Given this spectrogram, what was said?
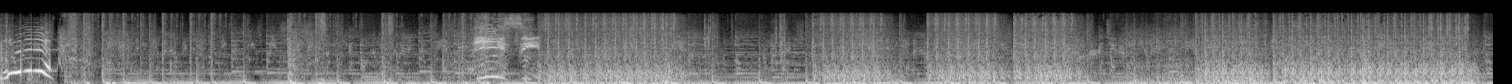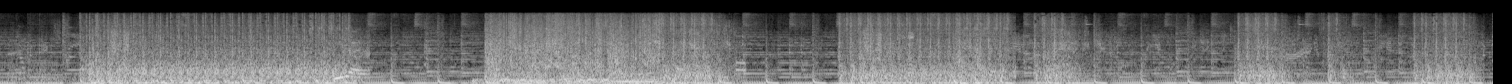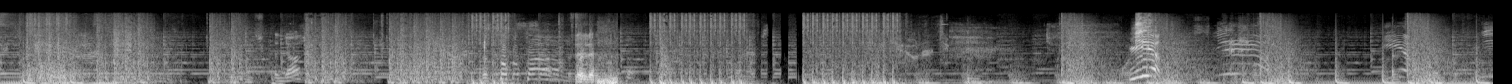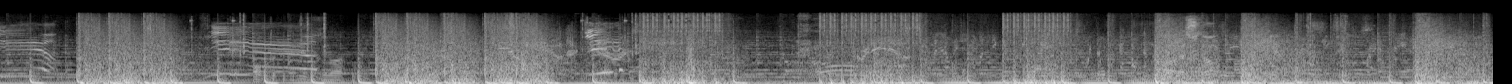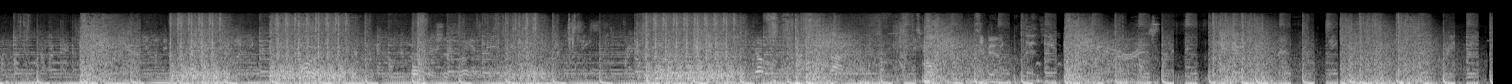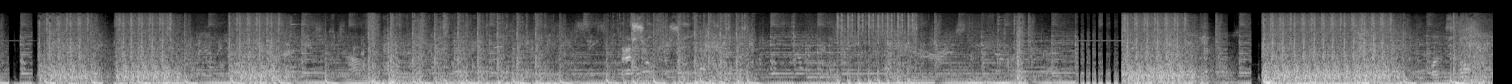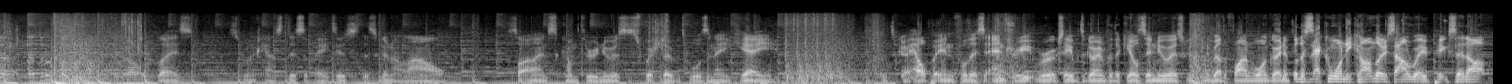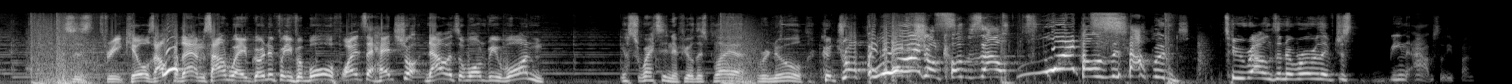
Woo! Идешь? Да стоп сам! Нет! Нет! Players. Smoke has dissipated. This is going to allow Silence to come through. Nuis has switched over towards an AK. Let's go help in for this entry. Rook's able to go in for the kills in Nuis. He's going to be able to find one. Going in for the second one. He can't though. Soundwave picks it up. This is three kills out for them. Soundwave going in for even more. Finds a headshot. Now it's a 1v1. You're sweating if you're this player. Renewal could drop it. Headshot comes out. What? How has this happened? Two rounds in a row. They've just been absolutely fantastic.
